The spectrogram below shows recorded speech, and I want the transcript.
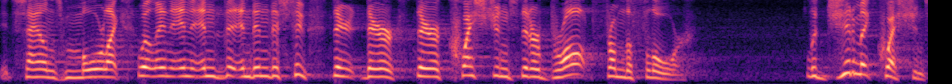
It sounds more like, well, and, and, and, the, and then this too. There, there, there are questions that are brought from the floor. Legitimate questions.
